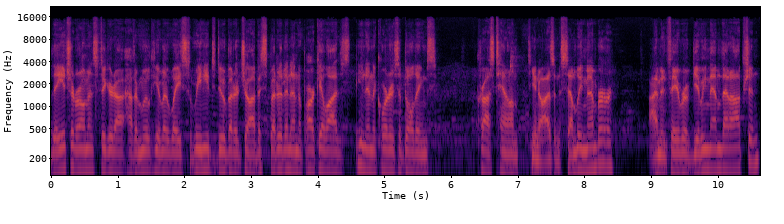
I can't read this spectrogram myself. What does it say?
The ancient Romans figured out how to move human waste. We need to do a better job. It's better than in the parking lots, even in the corners of buildings across town. You know, as an assembly member, I'm in favor of giving them that option.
